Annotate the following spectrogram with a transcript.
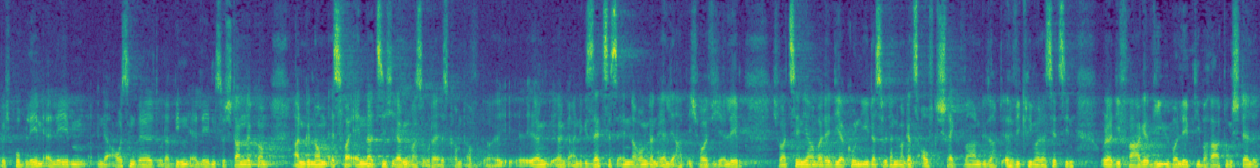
durch Problemerleben in der Außenwelt oder Binnenerleben zustande kommt. Angenommen, es verändert sich irgendwas oder es kommt auf irgendeine Gesetzesänderung, dann habe ich häufig erlebt, ich war zehn Jahre bei der Diakonie, dass wir dann immer ganz aufgeschreckt waren gesagt, äh, wie kriegen wir das jetzt hin? Oder die Frage, wie überlebt die Beratungsstelle?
